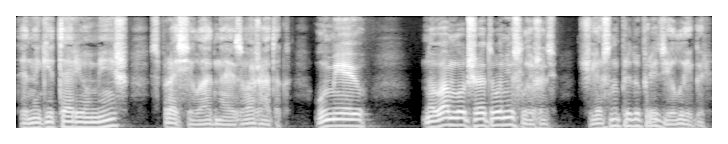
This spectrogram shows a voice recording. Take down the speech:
«Ты на гитаре умеешь?» — спросила одна из вожаток. «Умею, но вам лучше этого не слышать», — честно предупредил Игорь.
